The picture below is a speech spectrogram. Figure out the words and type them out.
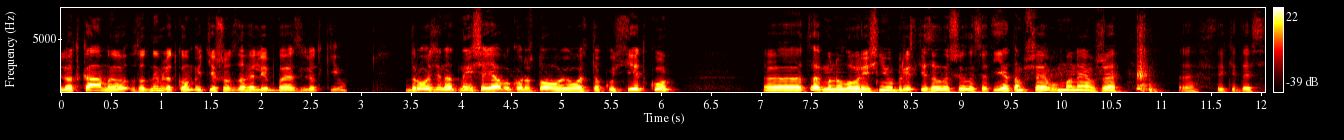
льотками, з одним льотком і ті, що взагалі без льотків. Друзі, на днище я використовую ось таку сітку. Е, Це минулогорічні обрізки залишилися. Є там ще в мене вже е, скільки, десь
